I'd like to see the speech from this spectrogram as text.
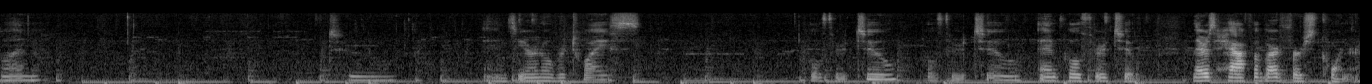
One, and yarn over twice, pull through two, pull through two, and pull through two. There's half of our first corner.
